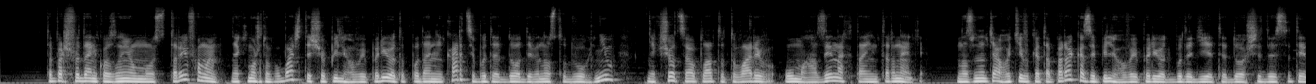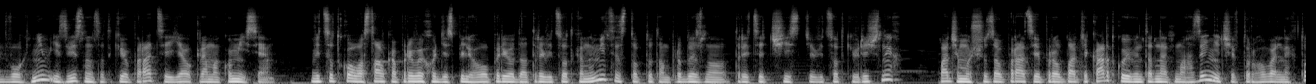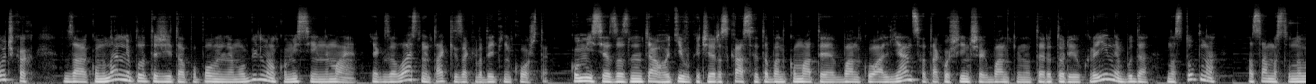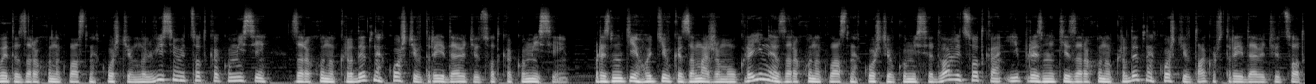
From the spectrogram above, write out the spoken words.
Тепер швиденько ознайомимося з тарифами. Як можна побачити, що пільговий період по даній картці буде до 92 днів, якщо це оплата товарів у магазинах та інтернеті. На зняття готівки та перекази пільговий період буде діяти до 62 днів, і, звісно, за такі операції є окрема комісія. Відсоткова ставка при виході з пільгового періоду 3% на місяць, тобто там приблизно 36% річних. Бачимо, що за операції при оплаті карткою в інтернет-магазині чи в торговельних точках за комунальні платежі та поповнення мобільного комісії немає, як за власні, так і за кредитні кошти. Комісія за зняття готівки через каси та банкомати банку Альянс, а також інших банків на території України буде наступна, а саме становити за рахунок власних коштів 0,8% комісії, за рахунок кредитних коштів 3,9% комісії. При знятті готівки за межами України за рахунок власних коштів комісія 2% і при знятті за рахунок кредитних коштів також 3,9%.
